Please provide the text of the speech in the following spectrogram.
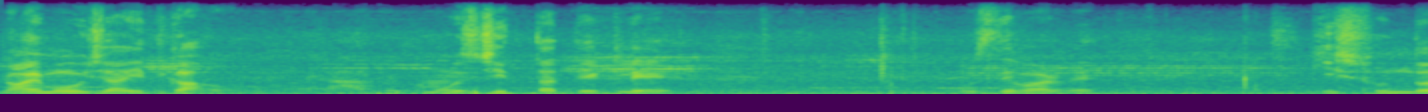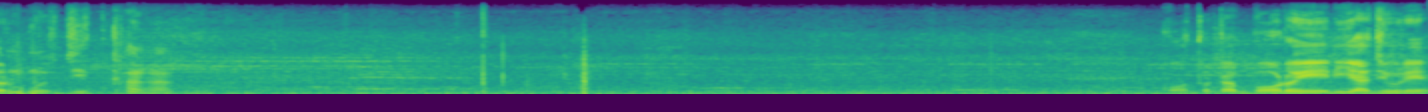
নয়মৌজা ঈদগাহ। মসজিদটা দেখলে বুঝতে পারবে কি সুন্দর মসজিদখানা। কতটা বড় এরিয়া জুড়ে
